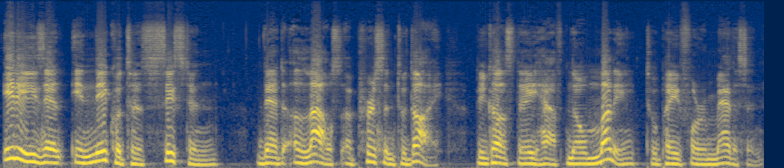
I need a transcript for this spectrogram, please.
It is an iniquitous system that allows a person to die because they have no money to pay for medicine.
